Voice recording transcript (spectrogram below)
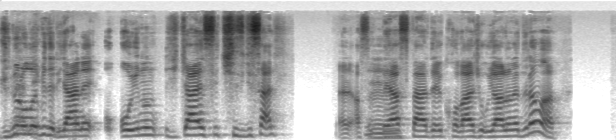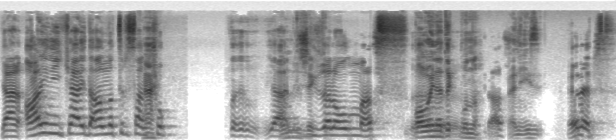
Güzel yani, olabilir. Yani oyunun hikayesi çizgisel. Yani aslında hmm. beyaz perdeye kolayca uyarlanabilir ama yani aynı hikayeyi de anlatırsan Heh. çok yani güzel olmaz. Oynadık bunu. Biraz. Hani iz... Evet.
